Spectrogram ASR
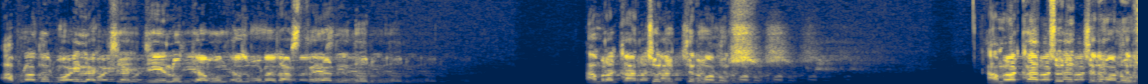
আপনাদের ভয় লাগছে যে লোক যা বলতেছে মনে রাস্তায় আজকে ধরবে। আমরা কার চরিত্রের মানুষ? আমরা কার চরিত্রের মানুষ?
